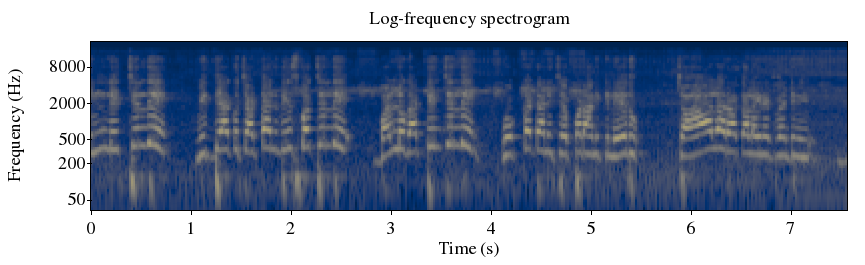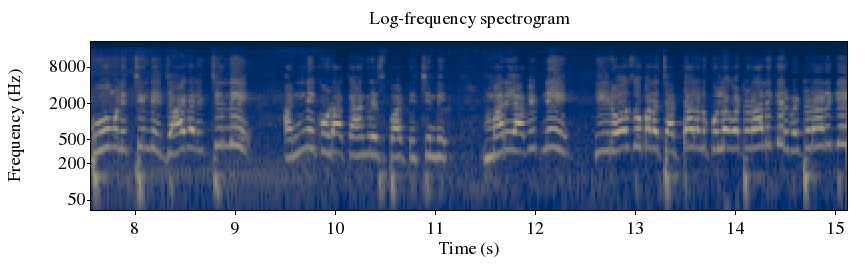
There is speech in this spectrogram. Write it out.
ఇండ్లు ఇచ్చింది విద్యకు చట్టాన్ని తీసుకొచ్చింది బళ్ళు కట్టించింది. ఒక్కటని చెప్పడానికి లేదు. చాలా రకాలైనటువంటి భూములు ఇచ్చింది జాగలు ఇచ్చింది అన్నీ కూడా కాంగ్రెస్ పార్టీ ఇచ్చింది. మరి అవిటిని ఈరోజు మన చట్టాలను కుల్లగొట్టడానికి పెట్టడానికి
